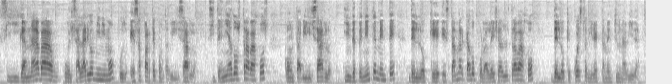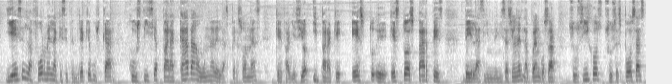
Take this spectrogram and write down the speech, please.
Si ganaba el salario mínimo, pues esa parte contabilizarlo. Si tenía dos trabajos, contabilizarlo. Independientemente de lo que está marcado por la ley del trabajo, de lo que cuesta directamente una vida. Y esa es la forma en la que se tendría que buscar justicia para cada una de las personas que falleció y para que esto, eh, estas partes de las indemnizaciones la puedan gozar sus hijos, sus esposas,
